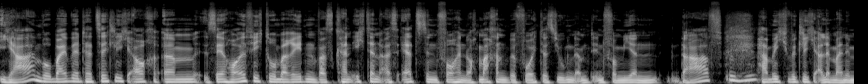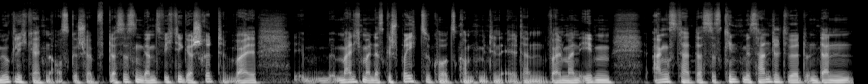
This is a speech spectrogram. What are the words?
Ja, wobei wir tatsächlich auch ähm, sehr häufig darüber reden, was kann ich denn als Ärztin vorher noch machen, bevor ich das Jugendamt informieren darf, mhm. habe ich wirklich alle meine Möglichkeiten ausgeschöpft. Das ist ein ganz wichtiger Schritt, weil äh, manchmal das Gespräch zu kurz kommt mit den Eltern, weil man eben Angst hat, dass das Kind misshandelt wird und dann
